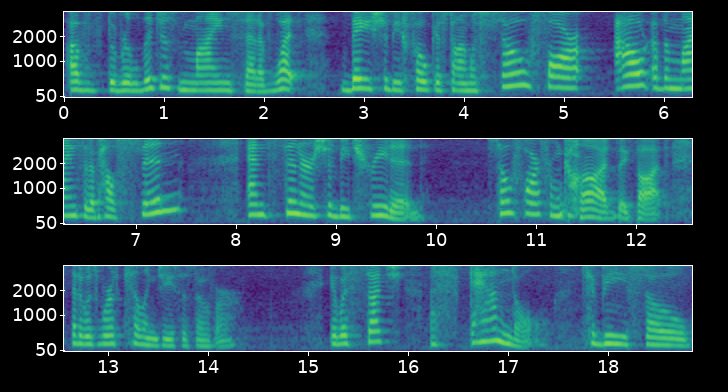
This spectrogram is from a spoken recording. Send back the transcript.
of the religious mindset of what they should be focused on, was so far out of the mindset of how sin and sinners should be treated. So far from God, they thought, that it was worth killing Jesus over. It was such a scandal to be so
